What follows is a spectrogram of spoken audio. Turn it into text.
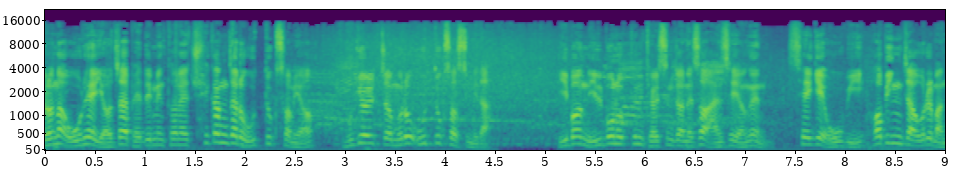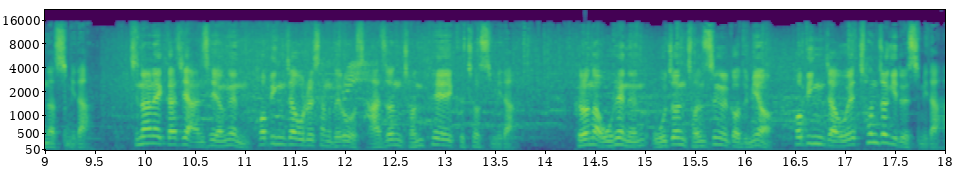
그러나 올해 여자 배드민턴의 최강자로 우뚝 서며 무결점으로 우뚝 섰습니다. 이번 일본 오픈 결승전에서 안세영은 세계 5위 허빙자오를 만났습니다. 지난해까지 안세영은 허빙자오를 상대로 4전 전패에 그쳤습니다. 그러나 올해는 5전 전승을 거두며 허빙자오의 천적이 됐습니다.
